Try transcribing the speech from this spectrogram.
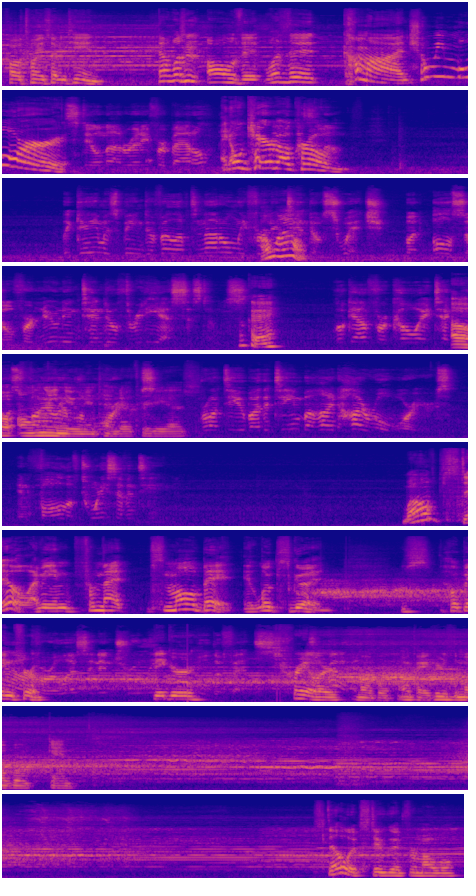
Fall 2017. That wasn't all of it, was it? Come on, show me more! Still not ready for battle? I don't care about Chrom! The game is being developed not only for Oh, wow. Nintendo Switch, but also for new Nintendo 3DS systems. Okay. Look out for Koei Oh, only new Nintendo Warriors, 3DS. Brought to you by the team behind Hyrule Warriors in fall of 2017. Well, still, I mean, from that small bit, it looks good. Was hoping for a in truly bigger mobile trailer mobile. Okay, here's the mobile game. Still looks too good for mobile.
